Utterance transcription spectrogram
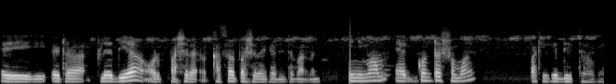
এই এটা প্লে দিয়া ওর পাশে রা- কাছার পাশে রেখে দিতে পারবেন। মিনিমাম এক ঘণ্টা সময় পাখিকে দিতে হবে।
